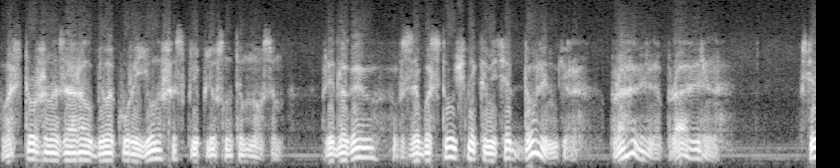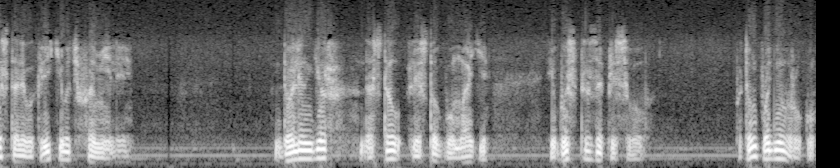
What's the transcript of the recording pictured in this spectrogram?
Восторженно заорал белокурый юноша с приплюснутым носом. Предлагаю в забастовочный комитет Доллингера. Правильно, правильно. Все стали выкрикивать фамилии. Доллингер достал листок бумаги и быстро записывал. Потом поднял руку.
